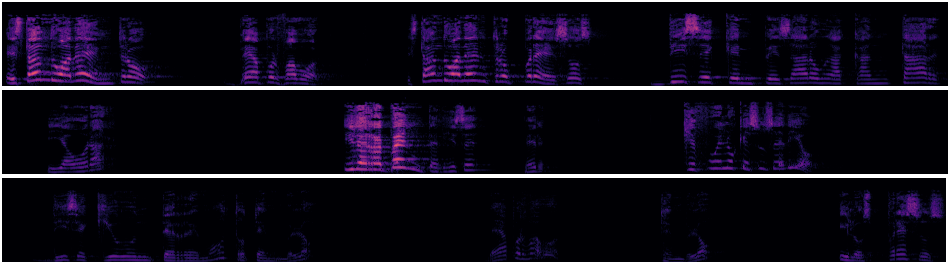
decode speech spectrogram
estando adentro, vea por favor, estando adentro presos, dice que empezaron a cantar y a orar. Y de repente, dice, mire, ¿qué fue lo que sucedió? dice que un terremoto tembló. Vea por favor, tembló. Y los presos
